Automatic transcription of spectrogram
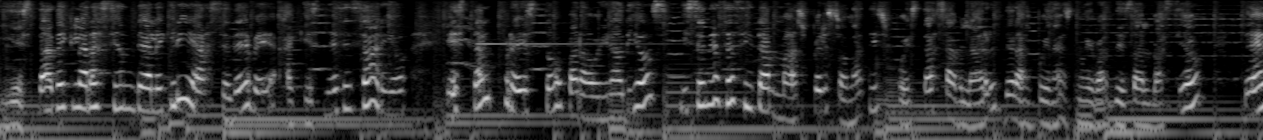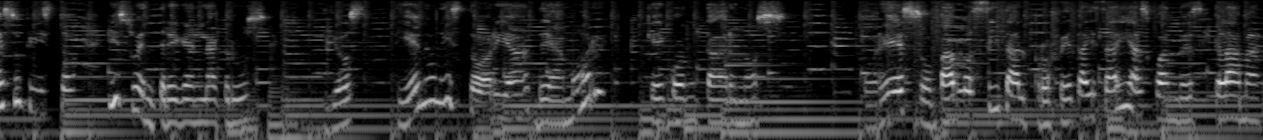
y esta declaración de alegría se debe a que es necesario estar presto para oír a Dios y se necesitan más personas dispuestas a hablar de las buenas nuevas de salvación de Jesucristo y su entrega en la cruz. Dios tiene una historia de amor que contarnos. Por eso Pablo cita al profeta Isaías cuando exclama,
